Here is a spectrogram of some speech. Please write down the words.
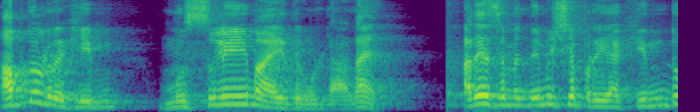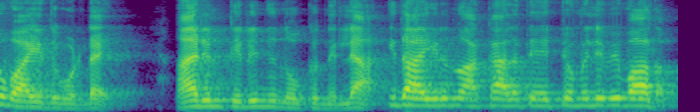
അബ്ദുൾ റഹീം മുസ്ലിം ആയതുകൊണ്ടാണ്. അതേസമയം നിമിഷപ്രിയ ഹിന്ദുവായതുകൊണ്ട് ആരും തിരിഞ്ഞു നോക്കുന്നില്ല. ഇതായിരുന്നു അക്കാലത്തെ ഏറ്റവും വലിയ വിവാദം.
